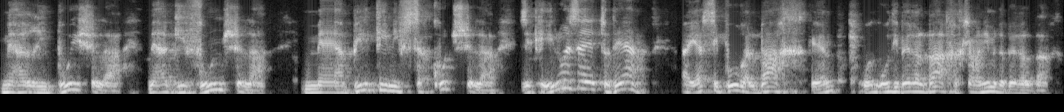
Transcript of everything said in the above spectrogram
מהריבוי שלה, מהגיוון שלה, מהבלתי נפסקות שלה. זה כאילו איזה, אתה יודע, היה סיפור על באך, כן? הוא, הוא דיבר על באך, עכשיו אני מדבר על באך.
